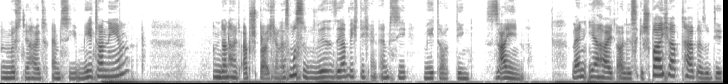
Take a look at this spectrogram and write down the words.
müsst ihr halt MC Meter nehmen und dann halt abspeichern. Es muss sehr wichtig ein MC Meter Ding sein. Wenn ihr halt alles gespeichert habt, also die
